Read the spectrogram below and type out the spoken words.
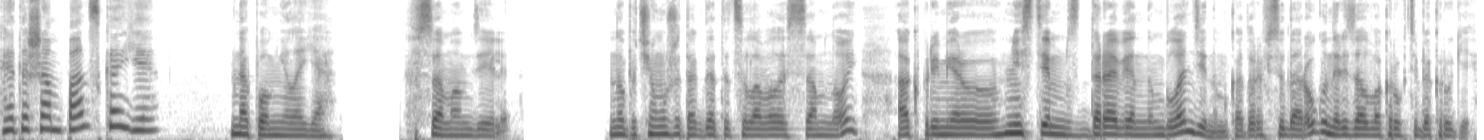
«Это шампанское», — напомнила я. «В самом деле? Но почему же тогда ты целовалась со мной, а, к примеру, не с тем здоровенным блондином, который всю дорогу нарезал вокруг тебя круги?»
